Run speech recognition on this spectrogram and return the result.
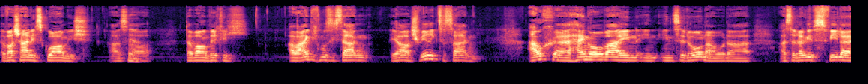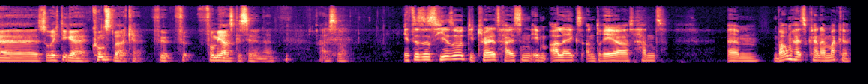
wahrscheinlich Squamish. Also ja. da waren wirklich, aber eigentlich muss ich sagen, ja, schwierig zu sagen. Auch äh, Hangover in, in, in Sedona oder, also da gibt es viele so richtige Kunstwerke, für, für, von mir aus gesehen. Ne? Also. Jetzt ist es hier so, die Trails heißen eben Alex, Andreas, Hans. Ähm, warum heißt keiner Macke?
